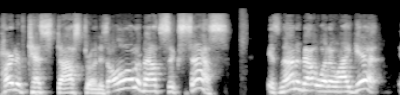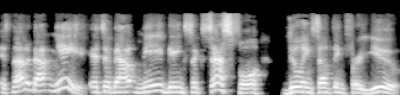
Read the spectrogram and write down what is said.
part of testosterone is all about success. It's not about what do I get. It's not about me. It's about me being successful doing something for you.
